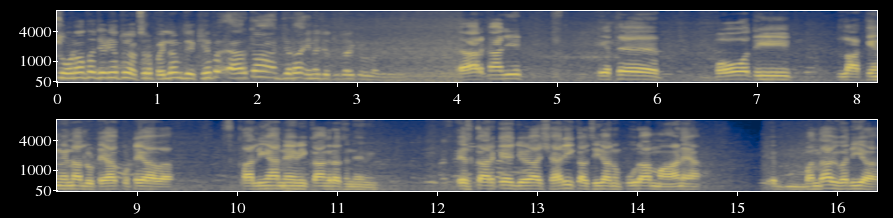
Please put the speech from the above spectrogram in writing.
ਚੋਣਾਂ ਤਾਂ ਜਿਹੜੀਆਂ ਤੁਸੀਂ ਅਕਸਰ ਪਹਿਲਾਂ ਵੀ ਦੇਖੀਆਂ ਪਰ ਐਰਕਾ ਜਿਹੜਾ ਇਹਨਾਂ ਜਦੋਜਾਈ ਕਿਉਂ ਲੱਗ ਰਹੀ ਹੈ ਐਰਕਾਂ ਜੀ ਇੱਥੇ ਬਹੁਤ ਹੀ ਇਲਾਕੇ ਨੂੰ ਇਹਨਾਂ ਲੁੱਟਿਆ ਕੁੱਟਿਆ ਵਾ। ਕਾਲੀਆਂ ਨੇ ਵੀ ਕਾਂਗਰਸ ਨੇ ਵੀ। ਇਸ ਕਰਕੇ ਜਿਹੜਾ ਸ਼ਹਿਰੀ ਕਲਸੀ ਦਾ ਨੂੰ ਪੂਰਾ ਮਾਣ ਆ। ਬੰਦਾ ਵੀ ਵਧੀਆ।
